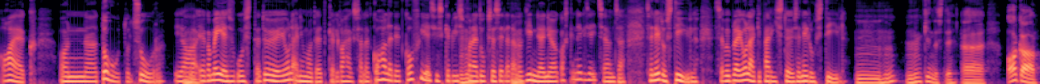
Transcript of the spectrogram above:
aeg on äh, tohutult suur ja mm, -hmm. ja ka meiesuguste töö ei ole niimoodi, et kell kaheksa oled kohale, teed kohvi ja siis kell viis mm -hmm. paned ukse selja taga mm -hmm. kinni, on ju, kakskümmend neli seitse on see. see on elustiil, see võib-olla ei olegi päris töö, see on elustiil mm. -hmm, mm -hmm, kindlasti äh,, aga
